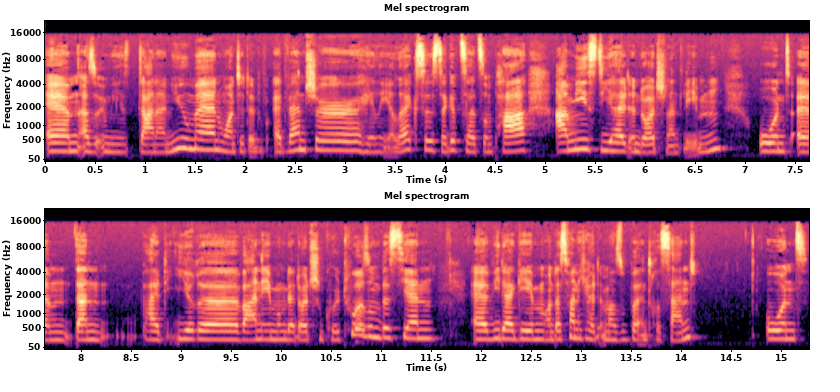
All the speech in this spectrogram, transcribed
Ähm, also irgendwie Dana Newman, Wanted Ad- Adventure, Haley Alexis, da gibt's halt so ein paar Amis, die halt in Deutschland leben und ähm, dann halt ihre Wahrnehmung der deutschen Kultur so ein bisschen äh, wiedergeben. Und das fand ich halt immer super interessant. Und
